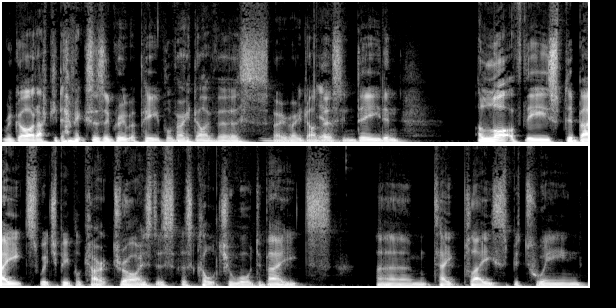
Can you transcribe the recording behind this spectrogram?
regard academics as a group of people, very diverse, very, very diverse indeed. And a lot of these debates, which people characterised as, as culture war debates, um, take place between,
